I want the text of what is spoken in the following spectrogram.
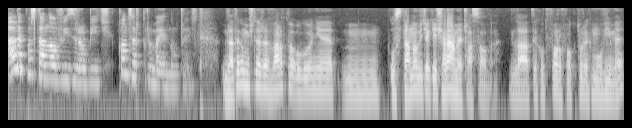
ale postanowi zrobić koncert, który ma jedną część. Dlatego myślę, że warto ogólnie mm, ustanowić jakieś ramy czasowe dla tych utworów, o których mówimy.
